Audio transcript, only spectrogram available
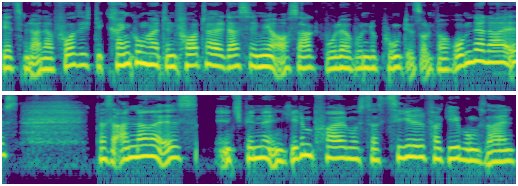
jetzt mit aller Vorsicht, die Kränkung hat den Vorteil, dass sie mir auch sagt, wo der wunde Punkt ist und warum der da ist. Das andere ist, ich finde, in jedem Fall muss das Ziel Vergebung sein.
